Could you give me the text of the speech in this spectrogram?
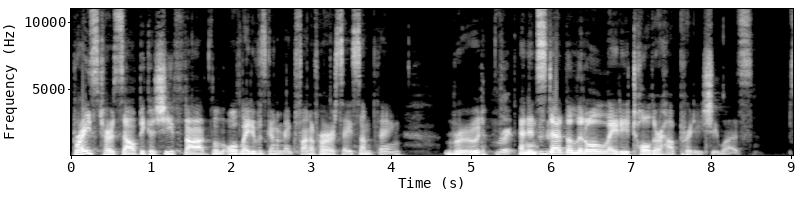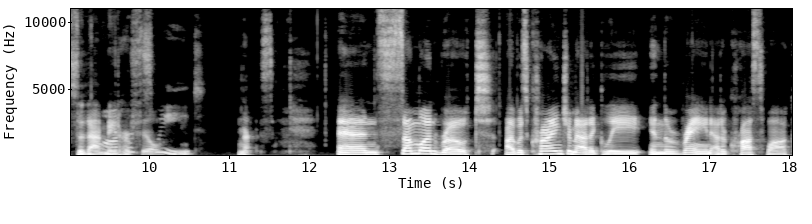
braced herself because she thought the old lady was going to make fun of her or say something rude. Rude. And mm-hmm. instead, the little lady told her how pretty she was. So that Aw, made her feel sweet. Nice. And someone wrote, I was crying dramatically in the rain at a crosswalk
